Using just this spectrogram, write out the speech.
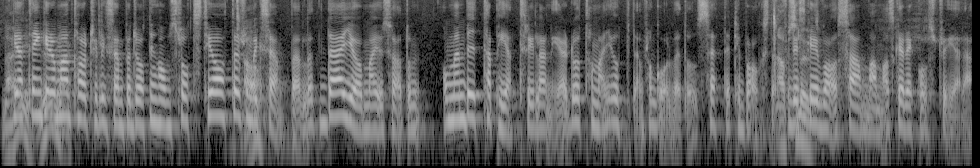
Nej, jag tänker om man tar till exempel Drottningholms slottsteater som ja. exempel. Där gör man ju så att om, om, en bit tapet trillar ner då tar man ju upp den från golvet och sätter tillbaka den. Absolut. För det ska ju vara samma, man ska rekonstruera.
